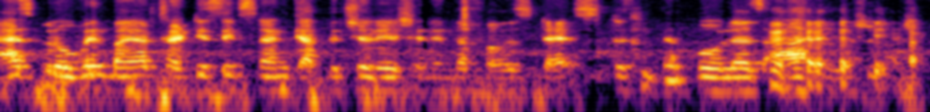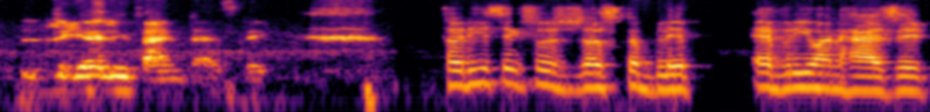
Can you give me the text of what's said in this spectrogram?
As proven by our 36 run capitulation in the first test, the bowlers are really fantastic. 36 was just a blip. Everyone has it.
